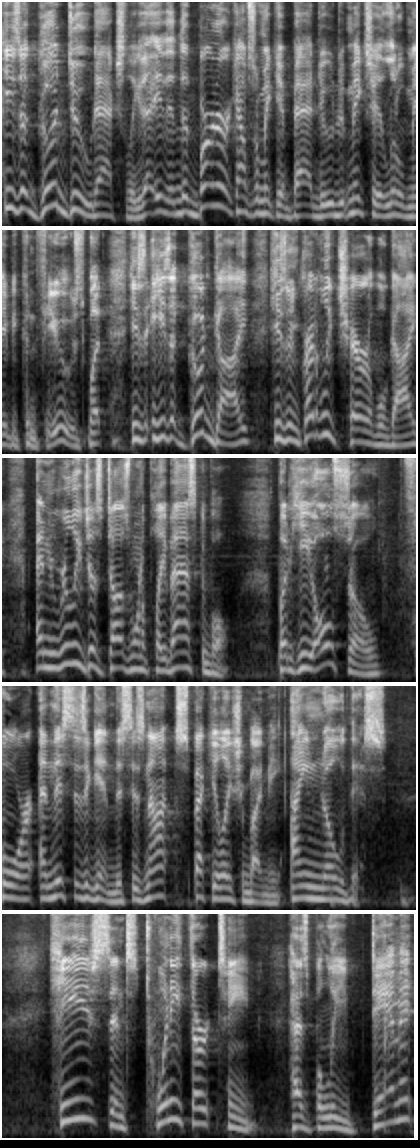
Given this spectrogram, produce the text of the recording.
he's a good dude. Actually, the, the burner accounts don't make you a bad dude. It makes you a little maybe confused, but he's he's a good guy. He's an incredibly charitable guy, and really just does want to play basketball. But he also, for, and this is again, this is not speculation by me, I know this. He, since 2013, has believed, damn it,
